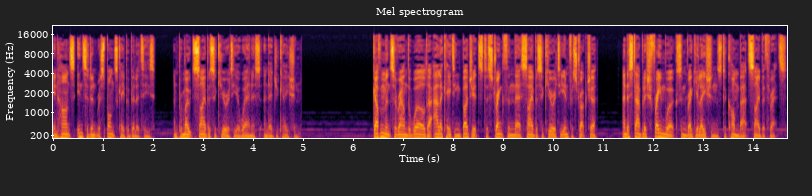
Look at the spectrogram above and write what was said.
enhance incident response capabilities, and promote cybersecurity awareness and education. Governments around the world are allocating budgets to strengthen their cybersecurity infrastructure and establish frameworks and regulations to combat cyber threats.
